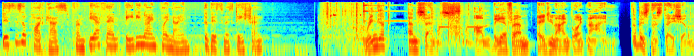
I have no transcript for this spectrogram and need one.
This is a podcast from BFM 89.9, the business station. Ringgit and Cents on BFM 89.9, the business station.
